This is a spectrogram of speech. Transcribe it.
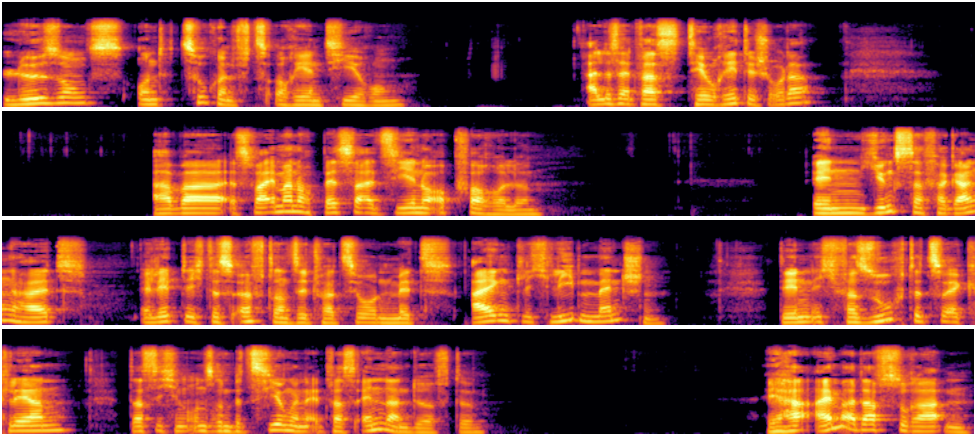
Lösungs- und Zukunftsorientierung. Alles etwas theoretisch, oder? aber es war immer noch besser als jene Opferrolle. In jüngster Vergangenheit erlebte ich des Öfteren Situationen mit eigentlich lieben Menschen, denen ich versuchte zu erklären, dass sich in unseren Beziehungen etwas ändern dürfte. Ja, einmal darfst du raten.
